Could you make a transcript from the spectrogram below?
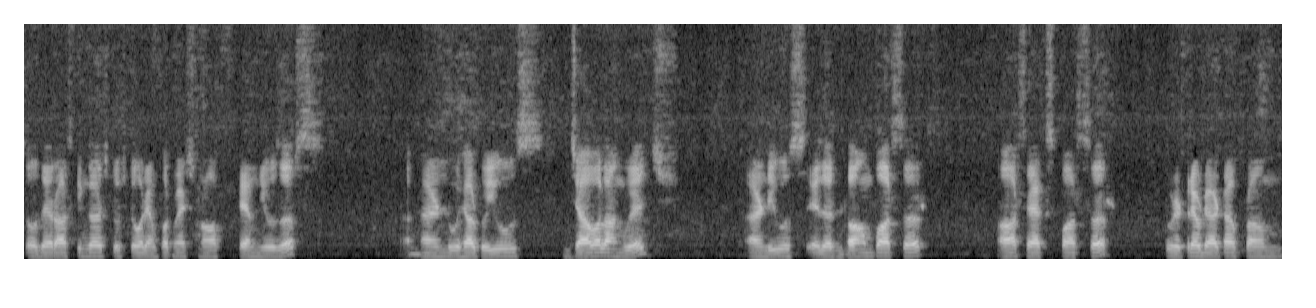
so they're asking us to store information of 10 users and we have to use Java language and use either DOM parser or SAX parser to retrieve data from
